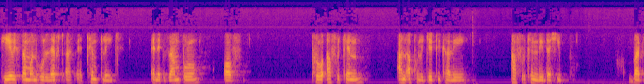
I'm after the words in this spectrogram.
here is someone who left us a template, an example of pro African, unapologetically African leadership. But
